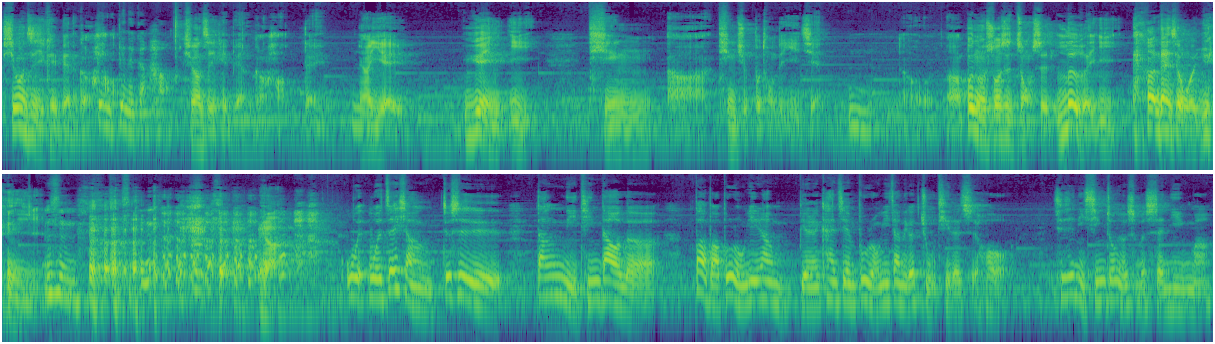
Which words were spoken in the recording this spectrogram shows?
希望自己可以变得更好，变变得更好，希望自己可以变得更好，对，然后也愿意听啊听取不同的意见，嗯。然后啊，不能说是总是乐意，但是我愿意。对啊，我我在想，就是当你听到了“爸爸不容易让别人看见不容易”这样的一个主题的时候，其实你心中有什么声音吗？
